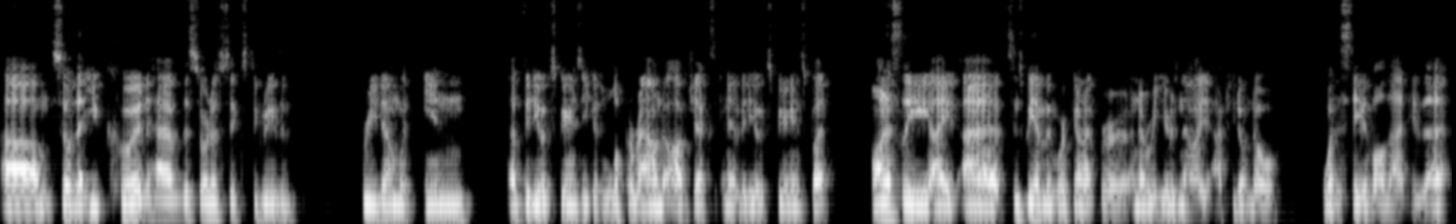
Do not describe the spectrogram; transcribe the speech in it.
um, so that you could have the sort of six degrees of freedom within a video experience. You could look around objects in a video experience. But honestly, I uh, since we haven't been working on it for a number of years now, I actually don't know what the state of all that is at.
